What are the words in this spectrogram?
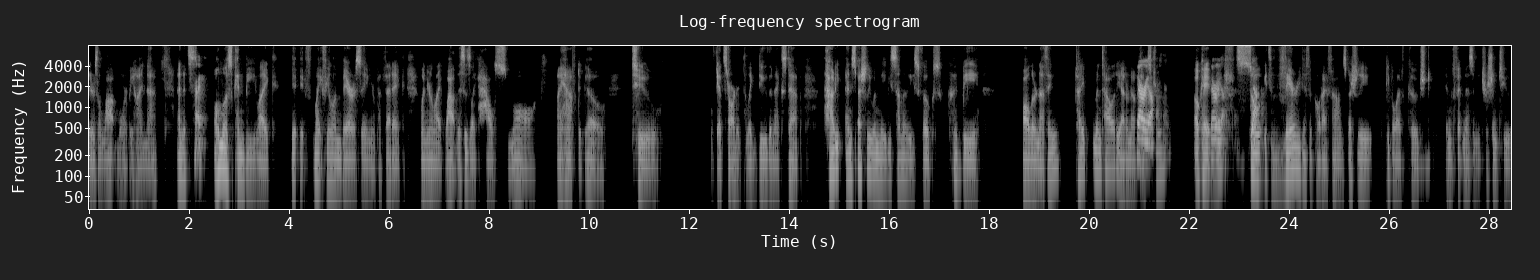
there's a lot more behind that and it's right. almost can be like it, it might feel embarrassing or pathetic when you're like wow this is like how small i have to go to get started to like do the next step how do you, and especially when maybe some of these folks could be all or nothing type mentality i don't know if very that's often. true okay very right often. so yeah. it's very difficult i found especially people I've coached in fitness and nutrition to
